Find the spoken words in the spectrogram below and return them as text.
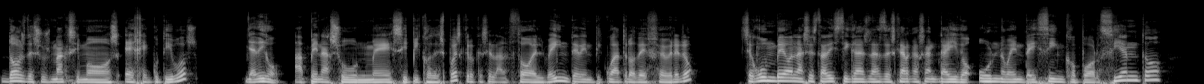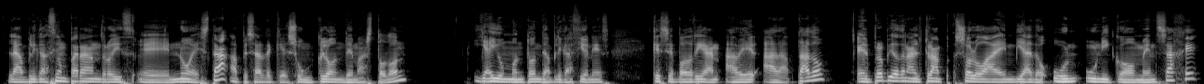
dos de sus máximos ejecutivos. Ya digo, apenas un mes y pico después, creo que se lanzó el 20-24 de febrero. Según veo en las estadísticas, las descargas han caído un 95%. La aplicación para Android eh, no está, a pesar de que es un clon de Mastodon. Y hay un montón de aplicaciones que se podrían haber adaptado. El propio Donald Trump solo ha enviado un único mensaje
